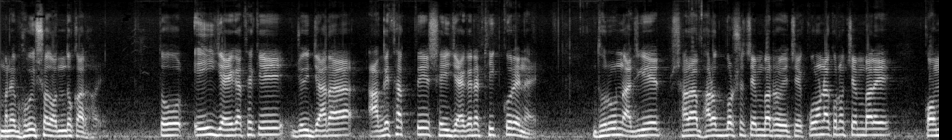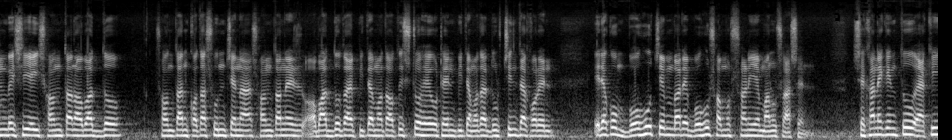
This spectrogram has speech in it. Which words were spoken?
মানে ভবিষ্যৎ অন্ধকার হয়। তো এই জায়গা থেকে যদি যারা আগে থাকতে সেই জায়গাটা ঠিক করে নেয় ধরুন আজকে সারা ভারতবর্ষে চেম্বার রয়েছে, কোনো না কোনো চেম্বারে কম বেশি এই সন্তান অবাধ্য, সন্তান কথা শুনছে না, সন্তানের অবাধ্যতায় পিতামাতা অতিষ্ঠ হয়ে ওঠেন, পিতামাতার দুশ্চিন্তা করেন, এরকম বহু চেম্বারে বহু সমস্যা নিয়ে মানুষ আসেন। সেখানে কিন্তু একই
